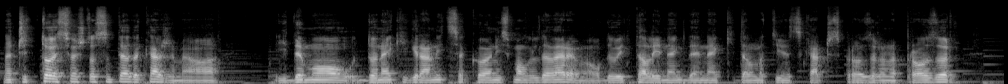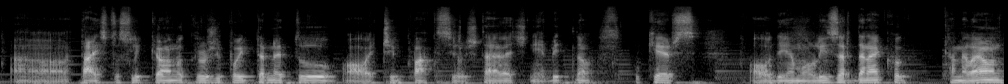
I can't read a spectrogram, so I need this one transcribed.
Znači, to je sve što sam teo da kažem, a, idemo do nekih granica koja nismo mogli da verujemo. Ovde u Italiji negde neki dalmatinac skače s prozora na prozor, a, ta isto slika ono kruži po internetu, ovaj Chimpax ili šta je već, nije bitno, who cares, ovdje imamo Lizarda nekog, Kameleon,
